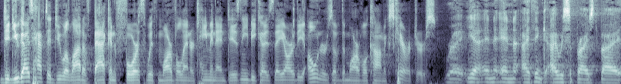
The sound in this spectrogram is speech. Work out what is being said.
did you guys have to do a lot of back and forth with Marvel Entertainment and Disney because they are the owners of the Marvel Comics characters? Right. Yeah, and and I think I was surprised by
